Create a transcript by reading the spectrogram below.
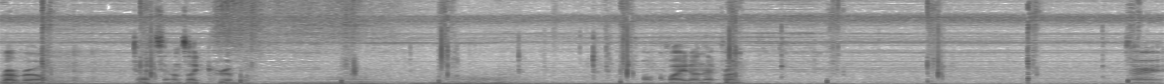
Ruh-roh. That sounds like Cribble. All quiet on that front. Alright.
